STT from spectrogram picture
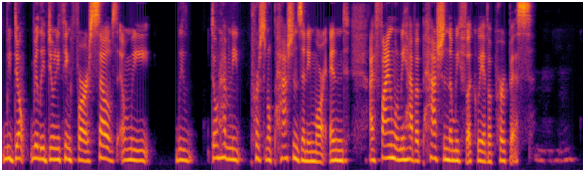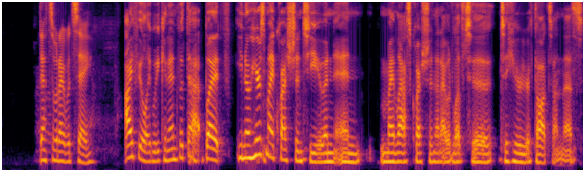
we don't really do anything for ourselves and we we don't have any personal passions anymore. And i find when we have a passion then we feel like we have a purpose. Mm-hmm. that's what i would say I feel like we can end with that. But you know, here's my question to you, and and my last question that I would love to to hear your thoughts on this.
